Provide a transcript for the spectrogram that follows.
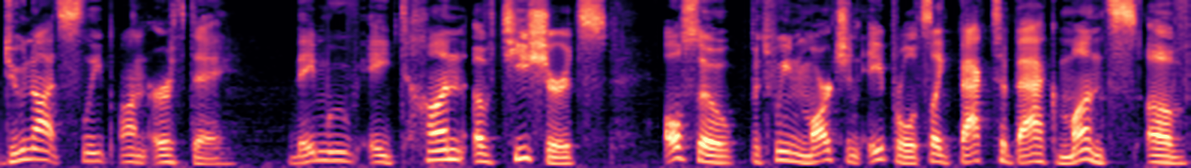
Do not sleep on Earth Day. They move a ton of t shirts. Also, between March and April, it's like back to back months of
